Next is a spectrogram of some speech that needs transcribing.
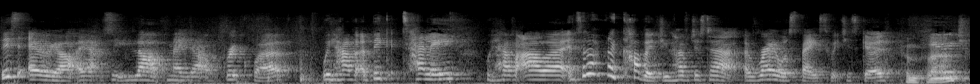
This area I absolutely love, made out of brickwork. We have a big telly. We have our, instead of having a cupboard, you have just a, a rail space, which is good. Can plan. Huge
